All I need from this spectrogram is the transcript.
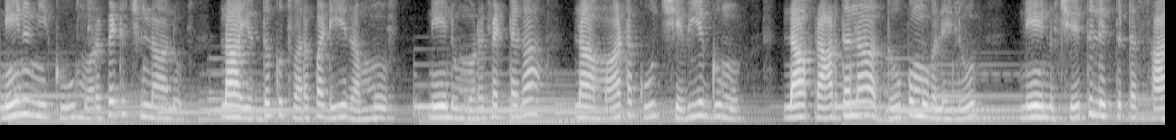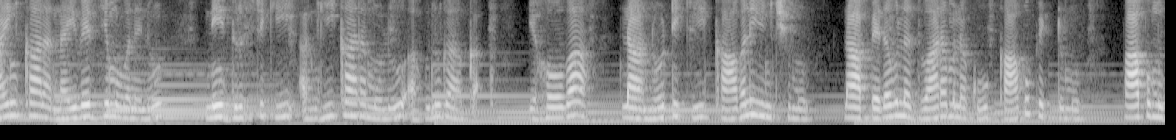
నేను నీకు మొరపెట్టుచున్నాను. నా యుద్ధకు త్వరపడి రమ్ము. నేను మొరపెట్టగా నా మాటకు చెవియగ్గుము. నా ప్రార్థన ధూపము వలెను నేను చేతులెత్తుట సాయంకాల నైవేద్యము వలెను నీ దృష్టికి అంగీకారములు అగునుగాక. యహోవా నా నోటికి కావలియుంచుము. నా పెదవుల ద్వారమునకు కాపు పెట్టుము. పాపము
